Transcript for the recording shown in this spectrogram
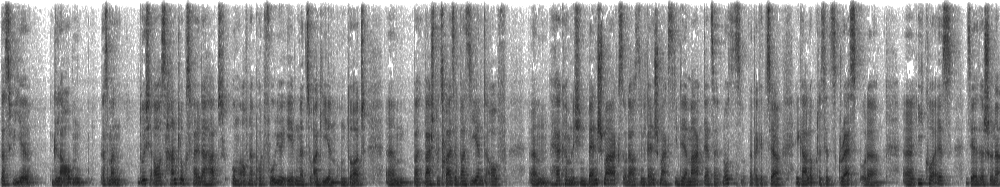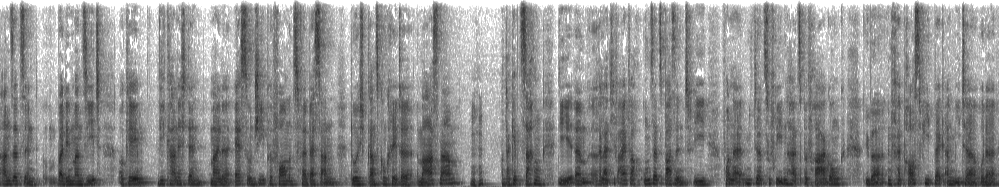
dass wir glauben, dass man durchaus Handlungsfelder hat, um auf einer Portfolioebene zu agieren, um dort ähm, beispielsweise basierend auf ähm, herkömmlichen Benchmarks oder aus den Benchmarks, die der Markt derzeit nutzt. Da gibt's ja, egal ob das jetzt Grasp oder äh, Ecore ist, sehr, sehr schöne Ansätze, in, bei denen man sieht, okay, wie kann ich denn meine S&G-Performance verbessern durch ganz konkrete Maßnahmen? Mhm. Und da gibt es Sachen, die ähm, relativ einfach umsetzbar sind, wie von der Mieterzufriedenheitsbefragung über ein Verbrauchsfeedback an Mieter oder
